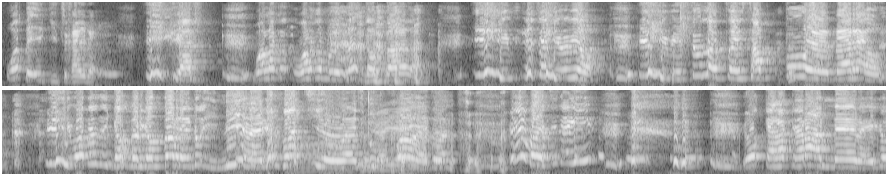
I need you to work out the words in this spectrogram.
wah teh iki cekai be. Ih kan, wala wala kan belum lihat gambar kan. Ih, itu hiu hiu. Ih, itu langsung sampo eh merek oh. Ih, mana sih gambar-gambar itu ini ya, kan macio ya, iya, sumpah iya, ya, itu. Eh. Yo aneh itu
